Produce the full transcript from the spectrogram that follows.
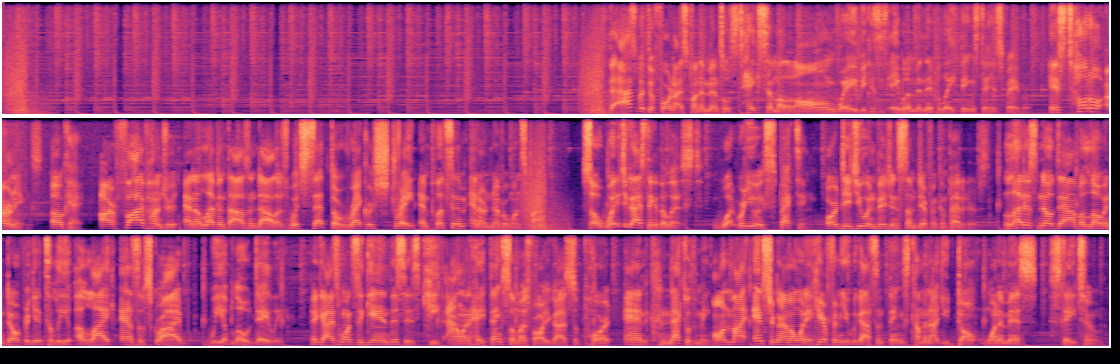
The aspect of Fortnite's fundamentals takes him a long way because he's able to manipulate things to his favor. His total earnings, okay, are $511,000, which set the record straight and puts him in our number one spot. So, what did you guys think of the list? What were you expecting? Or did you envision some different competitors? Let us know down below and don't forget to leave a like and subscribe. We upload daily. Hey guys, once again, this is Keith Allen. Hey, thanks so much for all you guys' support and connect with me on my Instagram. I want to hear from you. We got some things coming out you don't want to miss. Stay tuned.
